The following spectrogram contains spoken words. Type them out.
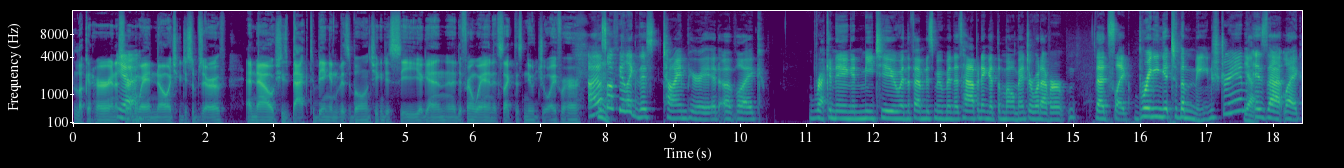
look at her in a Yeah. certain way and know, and she could just observe. And now she's back to being invisible, and she can just see again in a different way, and it's like this new joy for her. I also hmm. feel like this time period of like reckoning and Me Too and the feminist movement that's happening at the moment or whatever that's like bringing it to the mainstream Yeah. is that like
